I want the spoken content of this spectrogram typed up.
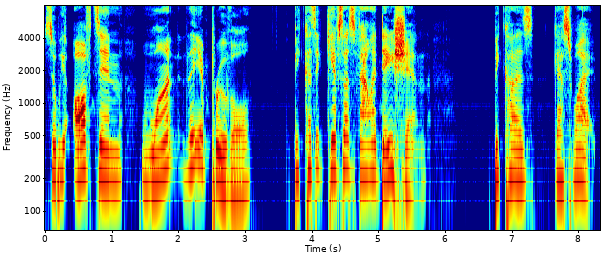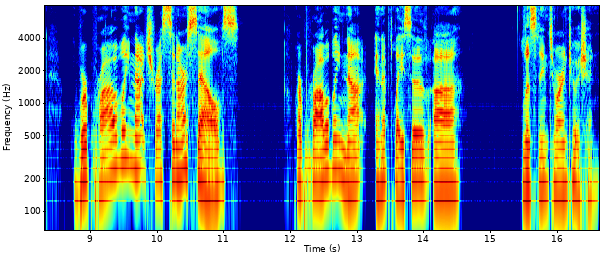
So we often want the approval because it gives us validation. Because guess what? We're probably not trusting ourselves. We're probably not in a place of uh, listening to our intuition.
